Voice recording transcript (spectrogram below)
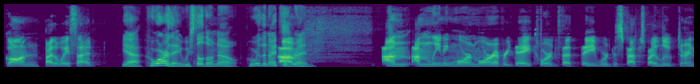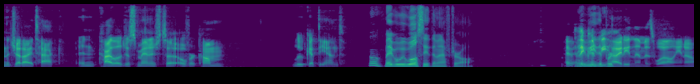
gone by the wayside. Yeah, who are they? We still don't know. Who are the Knights of Um, Ren? I'm I'm leaning more and more every day towards that they were dispatched by Luke during the Jedi attack, and Kylo just managed to overcome Luke at the end. Well, maybe we will see them after all. They Maybe could the be per- hiding them as well, you know.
